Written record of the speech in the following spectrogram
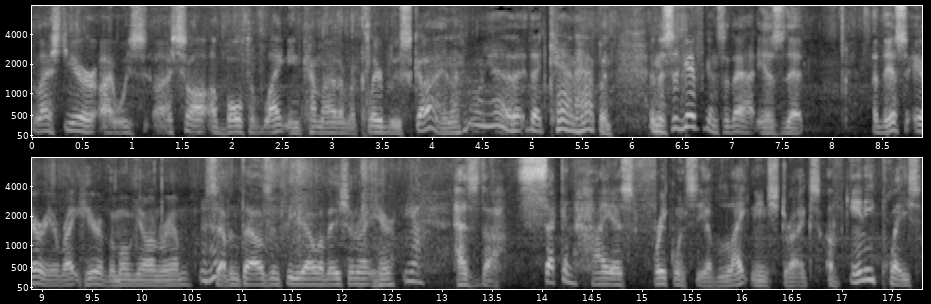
last year, I was I saw a bolt of lightning come out of a clear blue sky, and I thought, oh yeah, that, that can happen. And the significance of that is that this area right here of the Mogollon Rim, 7,000 feet elevation right here, Yeah. has the second highest frequency of lightning strikes of any place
